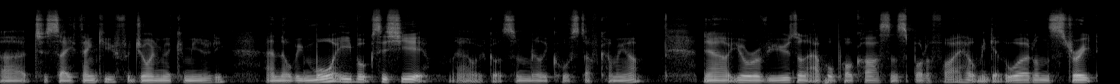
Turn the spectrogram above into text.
uh, to say thank you for joining the community. And there'll be more ebooks this year. Uh, we've got some really cool stuff coming up. Now, your reviews on Apple Podcasts and Spotify help me get the word on the street.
